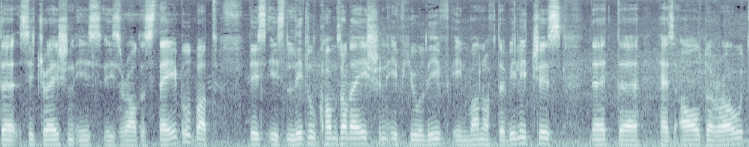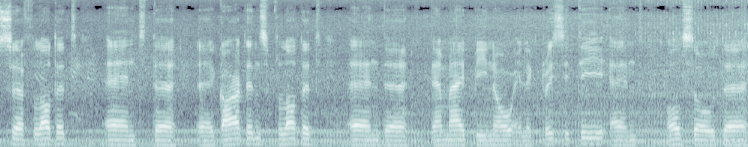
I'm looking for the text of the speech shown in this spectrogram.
the situation is is rather stable but this is little consolation if you live in one of the villages that has all the roads flooded and the gardens flooded and there might be no electricity and also the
